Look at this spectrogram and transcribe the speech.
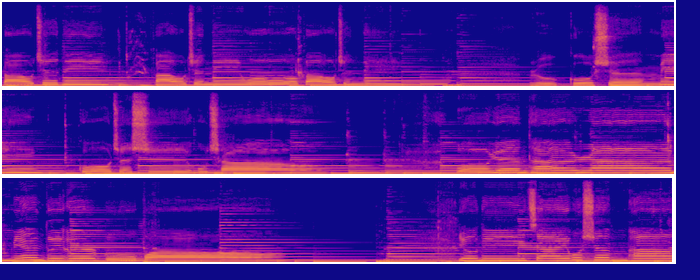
抱着你，抱着你，我抱着你。如果生命……过真是无常，我愿坦然面对而不慌。有你在我身旁，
